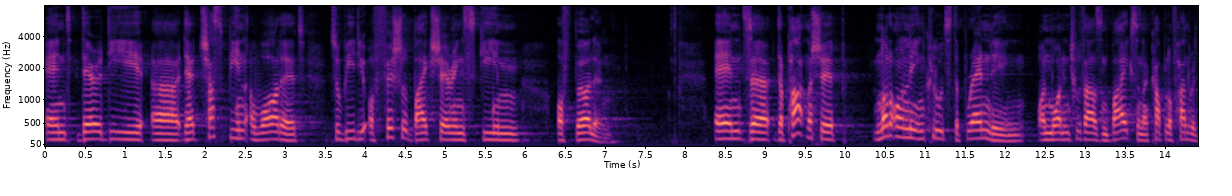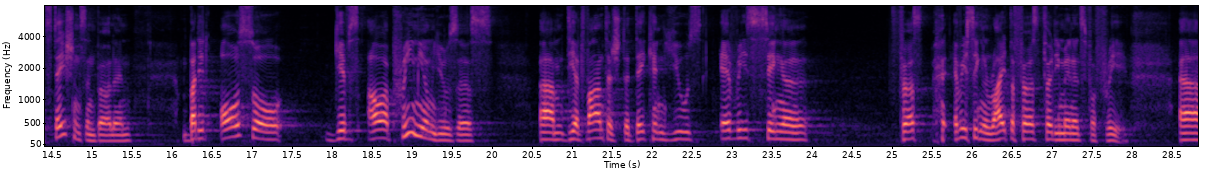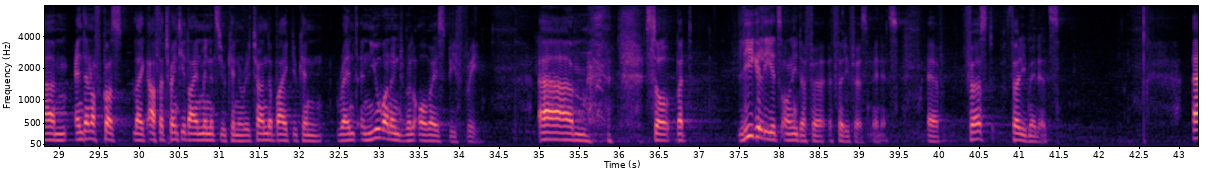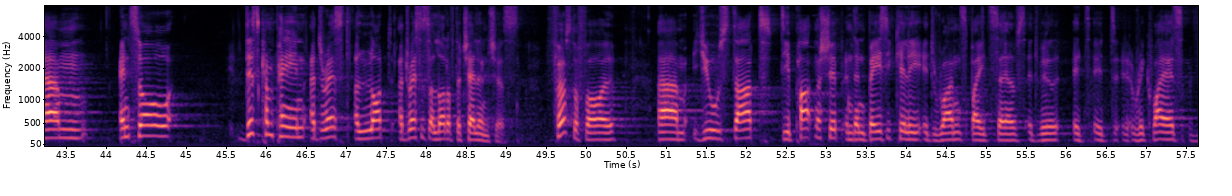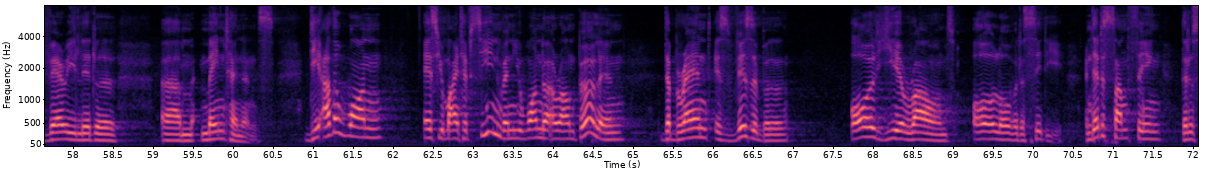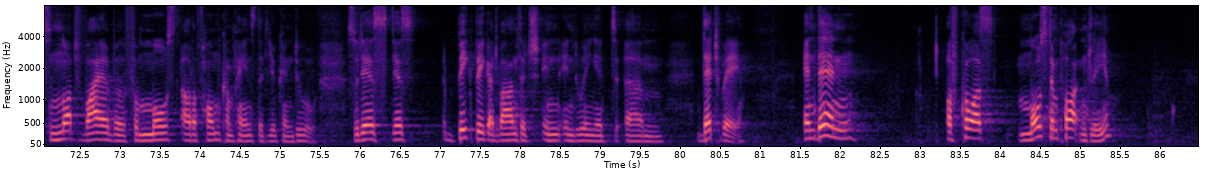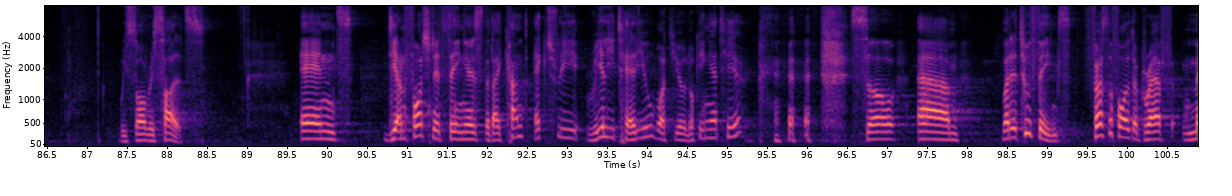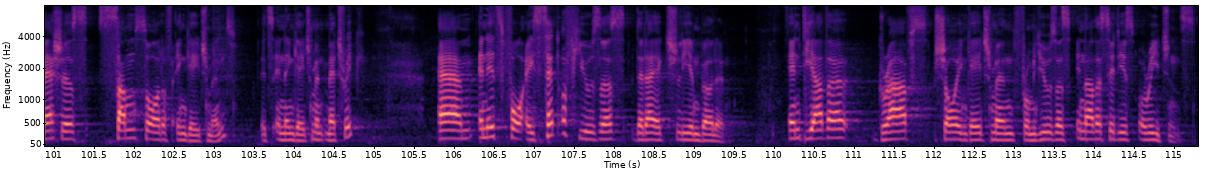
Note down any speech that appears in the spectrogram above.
and they're the, uh, they had just been awarded to be the official bike sharing scheme of Berlin. And uh, the partnership not only includes the branding on more than 2,000 bikes and a couple of hundred stations in Berlin, but it also gives our premium users um, the advantage that they can use every single first, every single ride the first 30 minutes for free. Um, and then, of course, like after 29 minutes, you can return the bike, you can rent a new one, and it will always be free. Um, so, but legally, it's only the 31st minutes, uh, first 30 minutes. Um, and so, this campaign addressed a lot, addresses a lot of the challenges. First of all, um, you start the partnership, and then basically it runs by itself. It, will, it, it requires very little um, maintenance. The other one, as you might have seen when you wander around Berlin, the brand is visible all year round, all over the city. And that is something that is not viable for most out-of-home campaigns that you can do. So there's, there's a big, big advantage in, in doing it um, that way. And then, of course, most importantly, we saw results. And the unfortunate thing is that I can't actually really tell you what you're looking at here. so, um, but there are two things. First of all, the graph measures some sort of engagement. It's an engagement metric. Um, and it's for a set of users that are actually in Berlin. And the other graphs show engagement from users in other cities or regions.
